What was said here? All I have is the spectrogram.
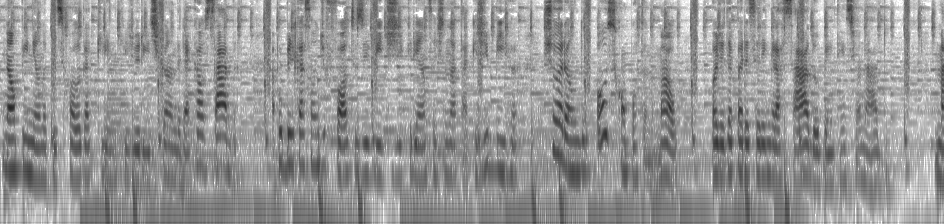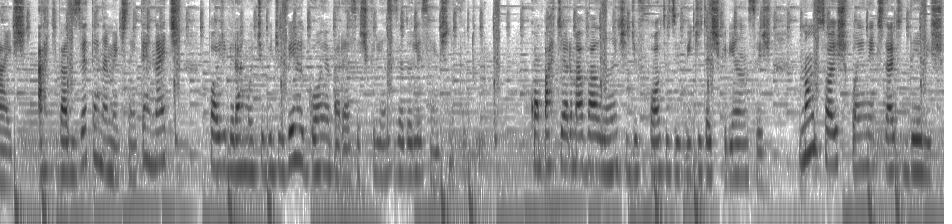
Na opinião da psicóloga clínica e jurídica Andréa Calçada, a publicação de fotos e vídeos de crianças tendo ataques de birra, chorando ou se comportando mal pode até parecer engraçado ou bem intencionado. Mas, arquivados eternamente na internet, pode virar motivo de vergonha para essas crianças e adolescentes no futuro. Compartilhar uma avalanche de fotos e vídeos das crianças não só expõe a identidade deles,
